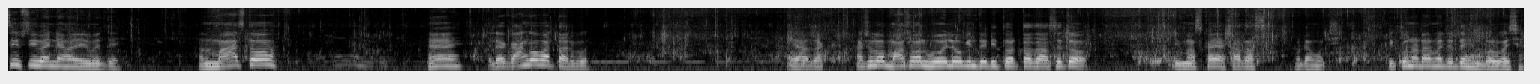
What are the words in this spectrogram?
চিপসি ফাইনা ফানির মধ্যে। মাছ তো হ্যাঁ এটা গাঙ্গ ভাত তারবো দেখা যাক, আসলে মাছ অল হইলেও কিন্তু এটি তোর তাজা আছে তো। এই মাছ খায় স্বাদ আছে, মোটামুটি। এই কোনাটার মধ্যে দেখেন বড় পয়সা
